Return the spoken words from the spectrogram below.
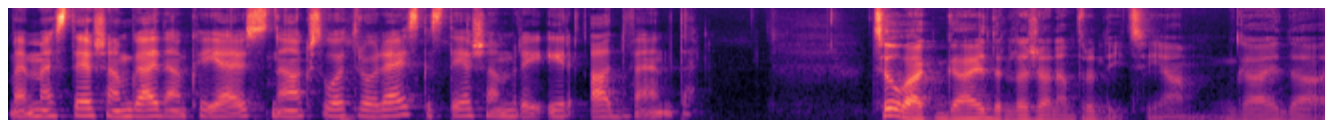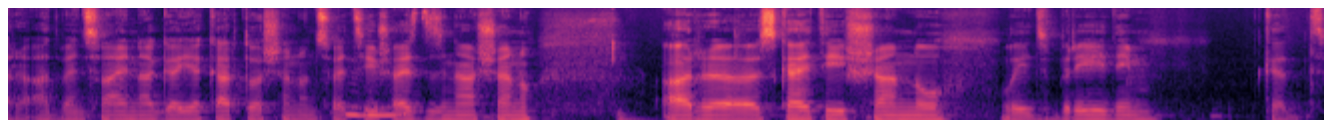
Vai mēs tiešām gaidām, ka Jēzus nāks otro reizi, kas tiešām arī ir advente. Cilvēki gaida ar dažādām tradīcijām. Gaida ar adventu vainaga iekārtošanu un svecīšu mm -hmm. aizdedzināšanu, ar uh, skaitīšanu līdz brīdim, kad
